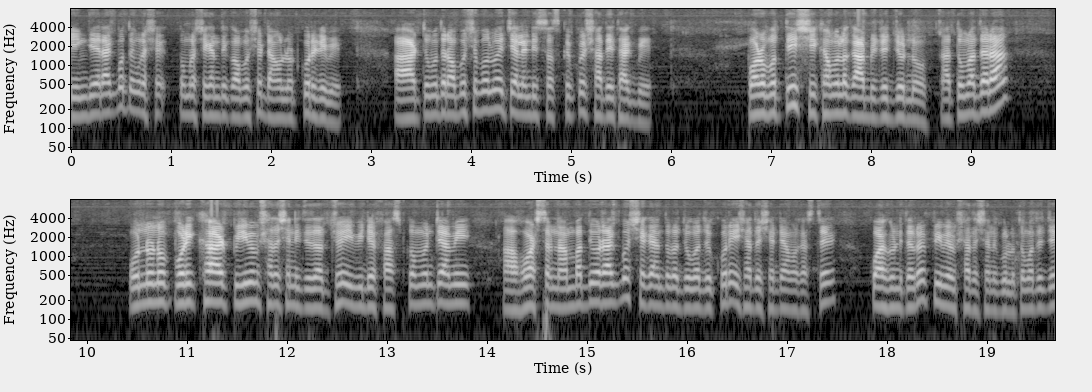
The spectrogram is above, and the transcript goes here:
লিঙ্ক দিয়ে রাখব, তোমরা তোমরা সেখান থেকে অবশ্যই ডাউনলোড করে নেবে। আর তোমাদের অবশ্যই বলব, এই চ্যানেলটি সাবস্ক্রাইব করে সাথেই থাকবে। পরবর্তী শিক্ষামূলক আপডেটের জন্য। আর তোমরা যারা অন্য অন্য পরীক্ষার প্রিমিয়াম সাজেশন নিতে যাচ্ছ এই ভিডিওর ফার্স্ট কমেন্টে আমি হোয়াটসঅ্যাপ নাম্বার দিয়েও রাখব, সেখানে তোমরা যোগাযোগ করে এই সাজেশনটি আমার কাছ থেকে ক্রয় করে নিতে পারবে প্রিমিয়াম সাজেশনগুলো তোমাদের যে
